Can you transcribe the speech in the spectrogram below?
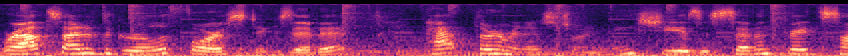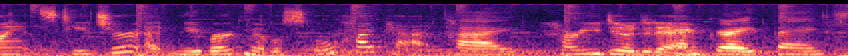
We're outside of the Gorilla Forest exhibit. Pat Thurman has joined me. She is a seventh grade science teacher at Newburg Middle School. Hi, Pat. Hi, How are you doing today? I'm great, thanks.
